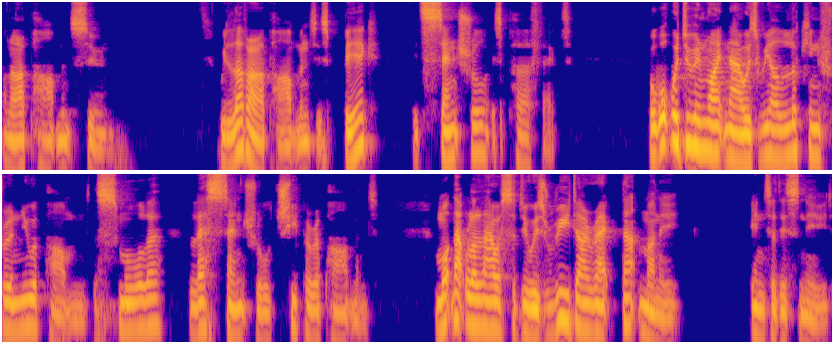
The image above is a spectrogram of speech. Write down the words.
on our apartment soon. We love our apartment. It's big, it's central, it's perfect. But what we're doing right now is we are looking for a new apartment, a smaller, less central, cheaper apartment. And what that will allow us to do is redirect that money into this need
